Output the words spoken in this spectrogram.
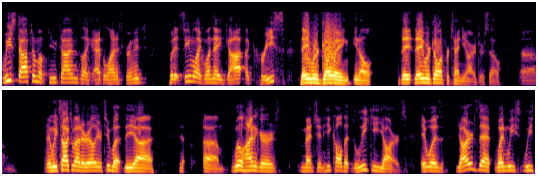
we stopped them a few times like at the line of scrimmage, but it seemed like when they got a crease, they were going, you know, they they were going for 10 yards or so. Um, and we talked about it earlier too, but the uh, um, Will Heininger mentioned he called it leaky yards. It was yards that when we we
